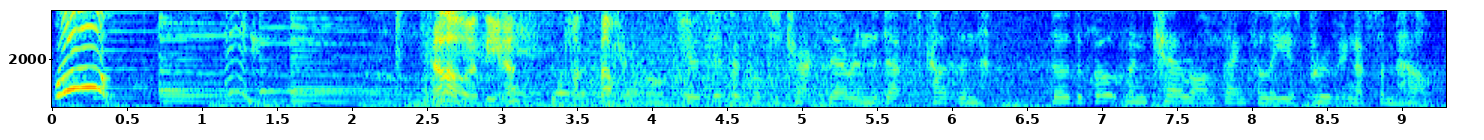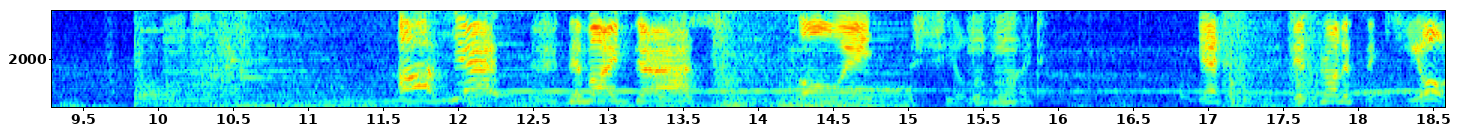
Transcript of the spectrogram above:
Woo! Hmm. Hello, Athena. What's up? You're difficult to track there in the depths, cousin. Though the boatman Charon thankfully is proving of some help. Oh, yes! Divine Dash! Always. The shield of Mhm. light. Yes, this run is secure.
